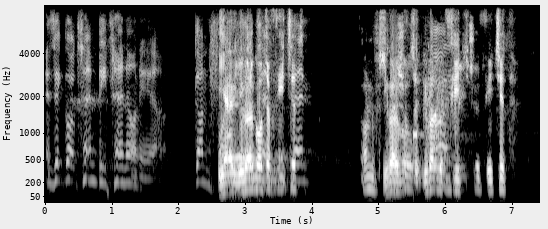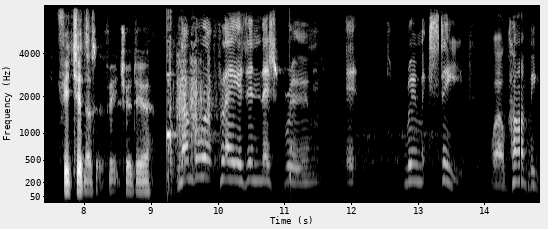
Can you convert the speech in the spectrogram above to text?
Has it got 10v10 on here? Gunfight. Yeah, you gotta go to 10v10? featured. On You gotta go. To, you gotta go featured. Featured. Featured. That's it, featured, yeah. Number of players in this room, it room exceed. Well, can't be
